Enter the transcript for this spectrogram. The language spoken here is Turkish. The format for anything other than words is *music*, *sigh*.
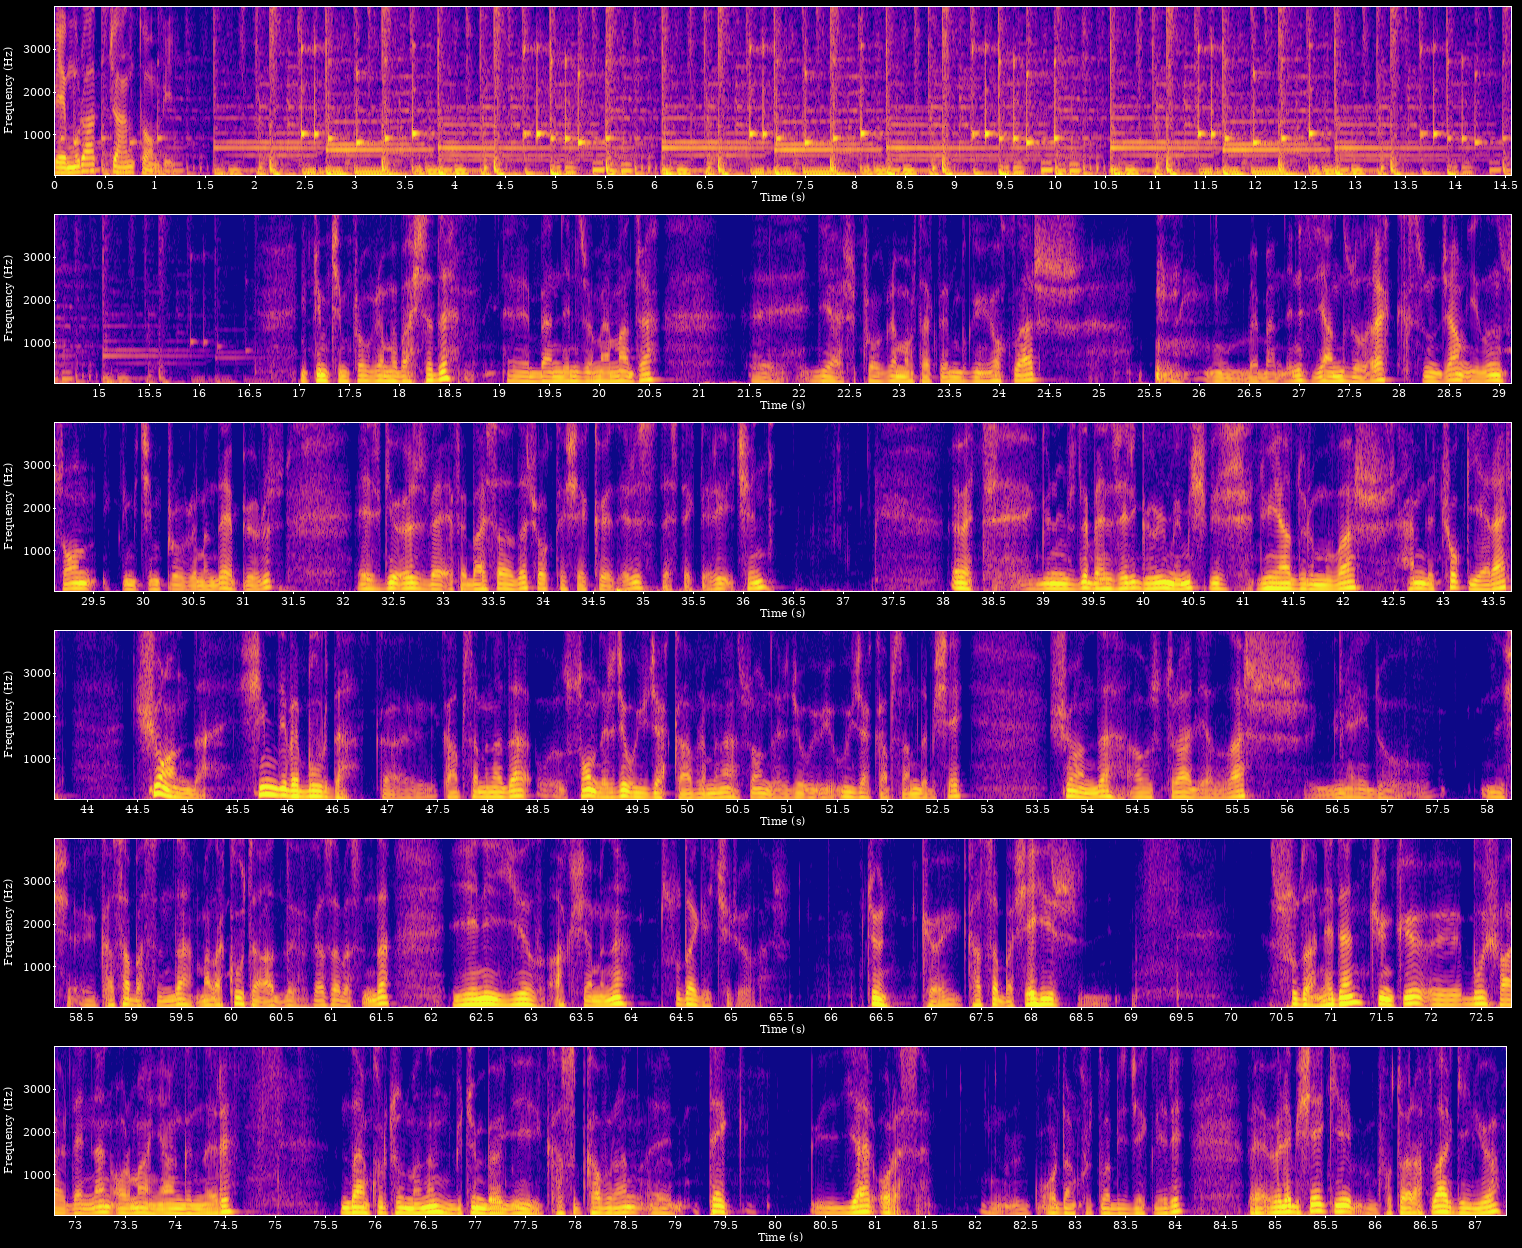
ve Murat Can Tombil. İklim için programı başladı. Ee, ben Deniz Ömer Madra. Ee, diğer program ortaklarım bugün yoklar. Ve ben Deniz yalnız olarak sunacağım. Yılın son iklim için programında yapıyoruz. Ezgi Öz ve Efe Baysal'a da çok teşekkür ederiz destekleri için. Evet, günümüzde benzeri görülmemiş bir dünya durumu var. Hem de çok yerel. Şu anda, şimdi ve burada kapsamına da son derece uyacak kavramına son derece uyacak kapsamda bir şey. Şu anda Avustralyalılar Güneydoğu kasabasında Malakuta adlı kasabasında yeni yıl akşamını suda geçiriyorlar. Bütün köy, kasaba, şehir suda. Neden? Çünkü e, bushfire denilen orman yangınları dan kurtulmanın bütün bölgeyi kasıp kavuran e, tek yer orası. Oradan kurtulabilecekleri ve öyle bir şey ki fotoğraflar geliyor.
